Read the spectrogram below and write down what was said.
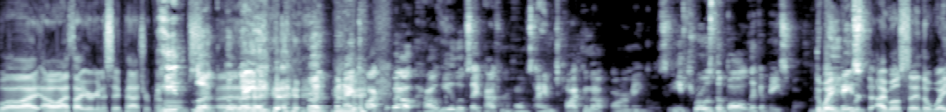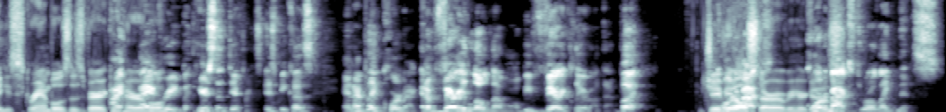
Well, I oh I thought you were gonna say Patrick He look the Uh, way he look when I talk about how he looks like Patrick Mahomes, I am talking about arm angles. He throws the ball like a baseball. The way Base- I will say the way he scrambles is very I, comparable. I agree, but here's the difference: is because and I played quarterback at a very low level. I'll be very clear about that. But JV All Star over here, guys. quarterbacks throw like this.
